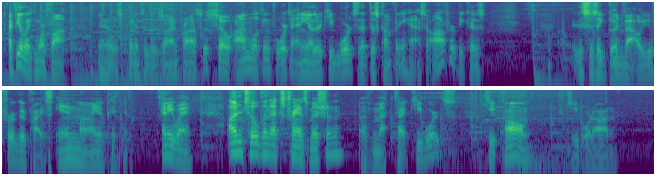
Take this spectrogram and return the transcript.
I feel like more thought, you know, was put into the design process. So I'm looking forward to any other keyboards that this company has to offer because this is a good value for a good price, in my opinion. Anyway, until the next transmission of MechTech keyboards, keep calm, keyboard on.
